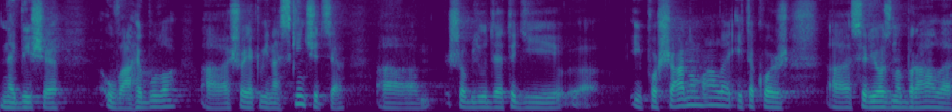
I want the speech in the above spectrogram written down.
найбільше уваги було, що як війна скінчиться, щоб люди тоді і пошану мали, і також серйозно брали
